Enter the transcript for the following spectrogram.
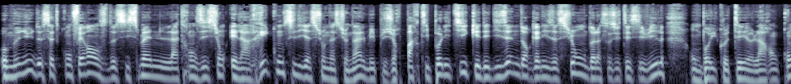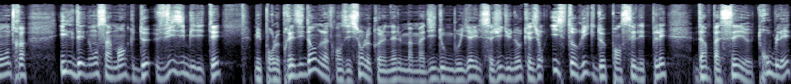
Au menu de cette conférence de six semaines, la transition et la réconciliation nationale, mais plusieurs partis politiques et des dizaines d'organisations de la société civile ont boycotté euh, la rencontre. Ils dénoncent un manque de visibilité. Mais pour le président de la transition, le colonel Mamadi Doumbouya, il s'agit d'une occasion historique de penser les plaies d'un passé troublé.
